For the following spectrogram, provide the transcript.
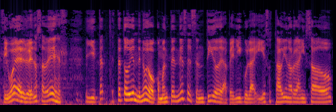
Si vuelve, no sabes. Y está, está todo bien de nuevo, como entendés el sentido de la película y eso está bien organizado,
